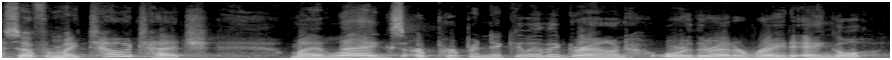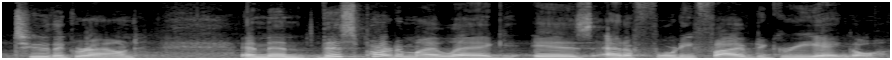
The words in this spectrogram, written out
So for my toe touch, my legs are perpendicular to the ground or they're at a right angle to the ground. And then this part of my leg is at a 45 degree angle.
